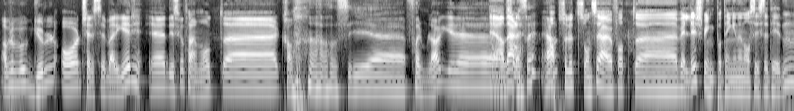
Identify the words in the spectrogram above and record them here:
Apropos gull og Chelsea-Berger. Eh, de skal ta imot eh, Kan man si eh, formlag? Ja, det er det. Ja. Absolutt. Swansea har jo fått veldig sving på tingene nå siste tiden.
